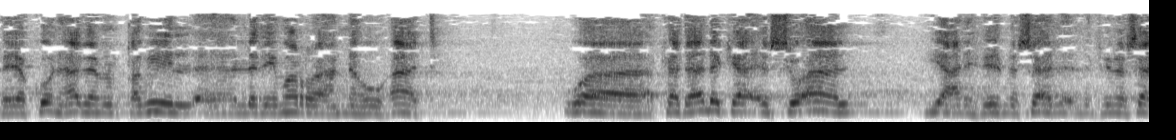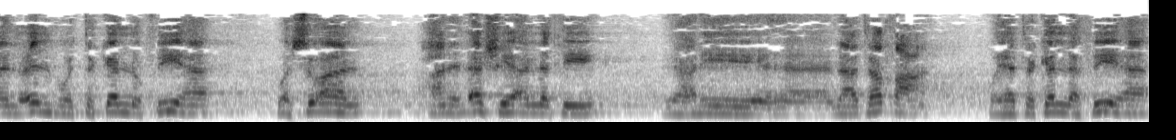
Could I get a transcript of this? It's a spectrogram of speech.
فيكون هذا من قبيل الذي مر أنه هات. وكذلك السؤال يعني في المسائل في مسائل العلم والتكلف فيها والسؤال عن الأشياء التي يعني لا تقع ويتكلف فيها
